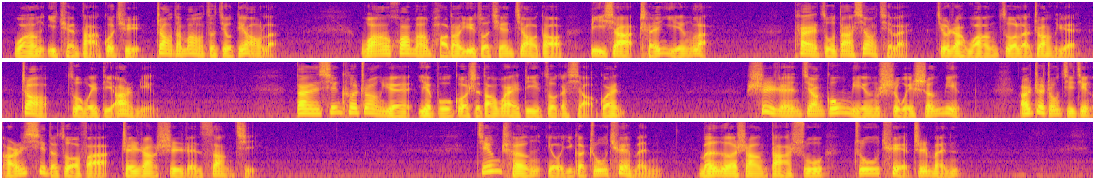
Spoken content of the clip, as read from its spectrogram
王一拳打过去，赵的帽子就掉了。王慌忙跑到御座前叫道：“陛下，臣赢了！”太祖大笑起来，就让王做了状元，赵作为第二名。但新科状元也不过是到外地做个小官。世人将功名视为生命，而这种几近儿戏的做法，真让世人丧气。京城有一个朱雀门。门额上大书“朱雀之门”。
